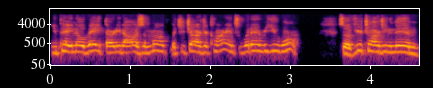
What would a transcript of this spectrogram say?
You pay Novae $30 a month, but you charge your clients whatever you want. So if you're charging them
